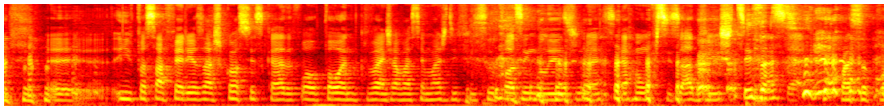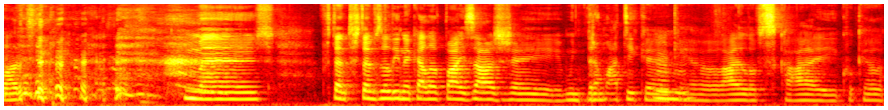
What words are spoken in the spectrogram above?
uh, ir passar férias à Escócia, se calhar para o ano que vem já vai ser mais difícil para os ingleses, não é? Se calhar vão precisar de visto. Exato. Passaporte. Mas Portanto, estamos ali naquela paisagem muito dramática uhum. que é a Isle of Skye, com aquela,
